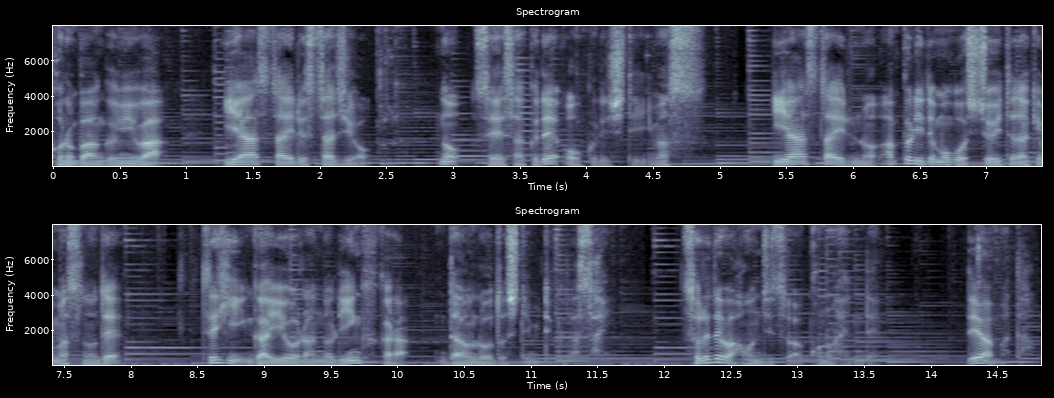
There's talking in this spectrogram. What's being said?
この番組はイヤースタイルスタジオの制作でお送りしていますイヤースタイルのアプリでもご視聴いただけますので、ぜひ概要欄のリンクからダウンロードしてみてください。それでは本日はこの辺で。ではまた。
